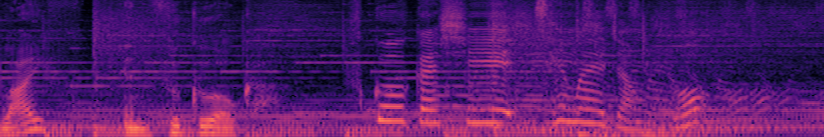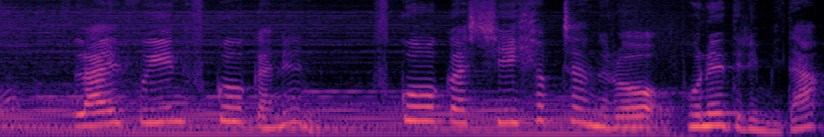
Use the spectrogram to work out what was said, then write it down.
Life in Fukuoka. 후쿠오카시 생활정보 Life in Fukuoka는 후쿠오카시 협찬으로 보내드립니다.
